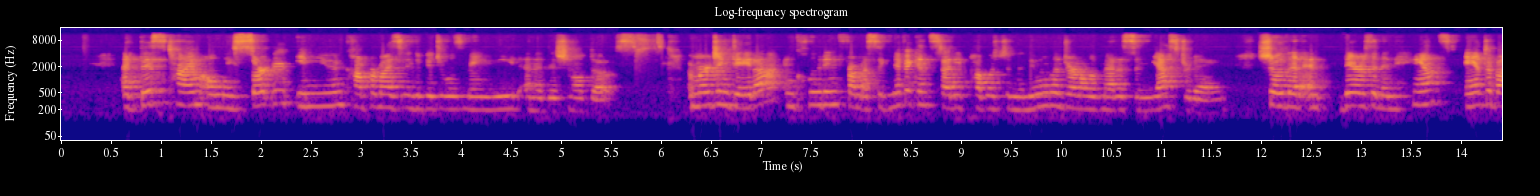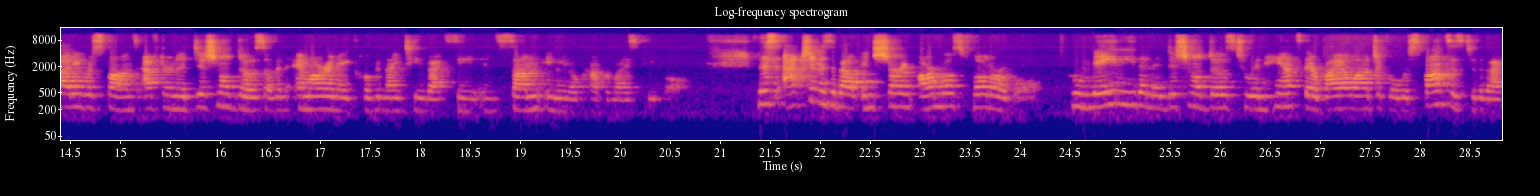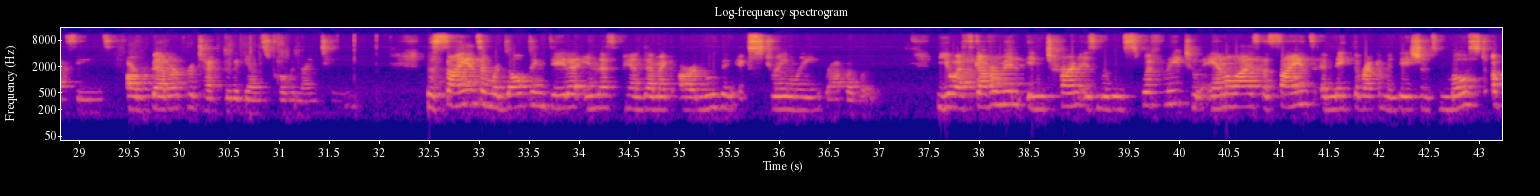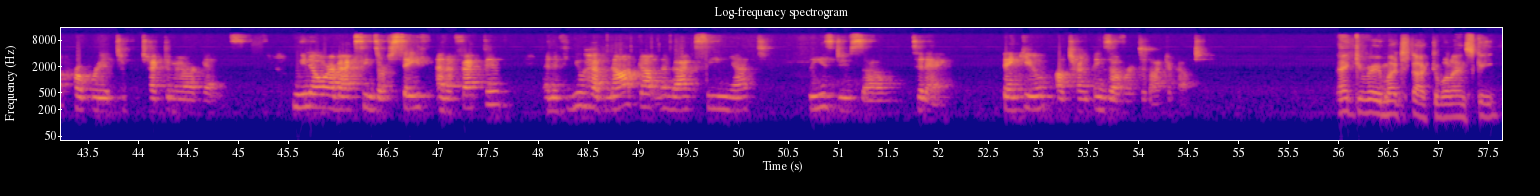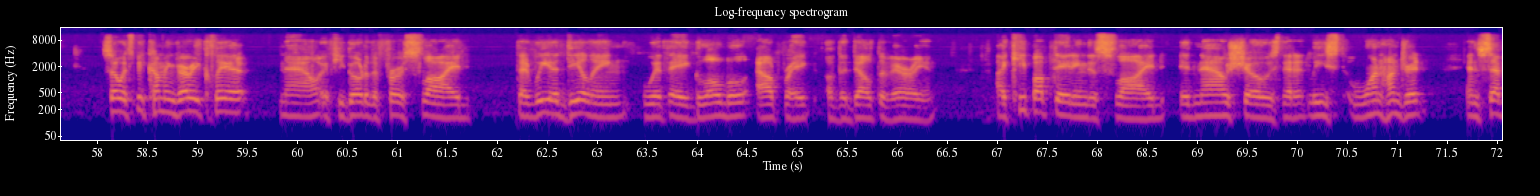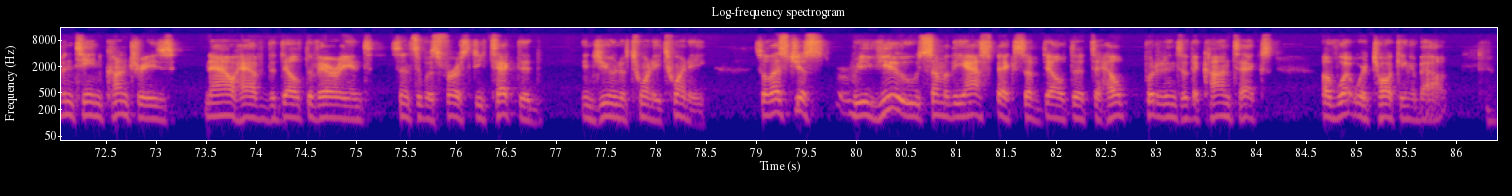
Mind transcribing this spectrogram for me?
At this time, only certain immune compromised individuals may need an additional dose. Emerging data, including from a significant study published in the New England Journal of Medicine yesterday, show that an, there's an enhanced antibody response after an additional dose of an mRNA COVID 19 vaccine in some immunocompromised people. This action is about ensuring our most vulnerable, who may need an additional dose to enhance their biological responses to the vaccines are better protected against COVID 19. The science and resulting data in this pandemic are moving extremely rapidly. The US government, in turn, is moving swiftly to analyze the science and make the recommendations most appropriate to protect Americans. We know our vaccines are safe and effective, and if you have not gotten a vaccine yet, please do so today. Thank you. I'll turn things over to Dr. Fauci. Thank you very much, Dr. Walensky. So it's becoming very clear now, if you go to the first slide, that we are dealing with a global outbreak of the Delta variant. I keep updating this slide. It now shows that at least 117 countries now have the Delta variant since it was first detected in June of 2020. So let's just review some of the aspects of Delta to help put it into the context of what we're talking about.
